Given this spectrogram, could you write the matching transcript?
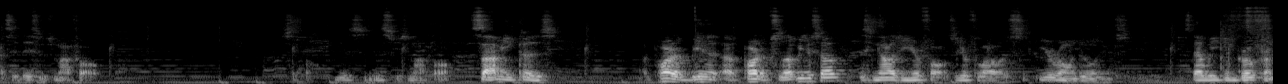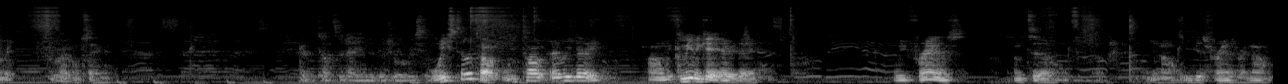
I said this was my fault. So this this was my fault. So I mean, cause a part of being a part of loving yourself is acknowledging your faults, your flaws, your wrongdoings. So that way you can grow from it. You know what I'm saying? Have you talked to that individual recently? We still talk. We talk every day. Um, we communicate every day. We friends until you know we just friends right now.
